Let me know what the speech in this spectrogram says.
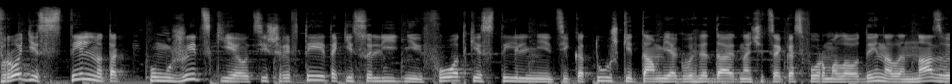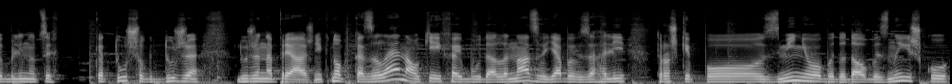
вроді стильно, так по-мужицьки, оці шрифти такі солідні, фотки стильні, ці катушки там як виглядають, наче це якась Формула 1, але назви, блін, у цих катушок дуже дуже напряжні. Кнопка зелена, окей, хай буде, але назви я би взагалі трошки позмінював би, додав би знижку,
